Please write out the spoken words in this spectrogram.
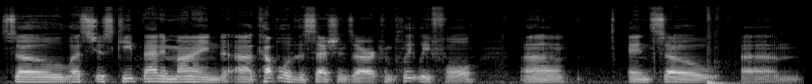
So let's just keep that in mind. A couple of the sessions are completely full. Uh, and so um,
